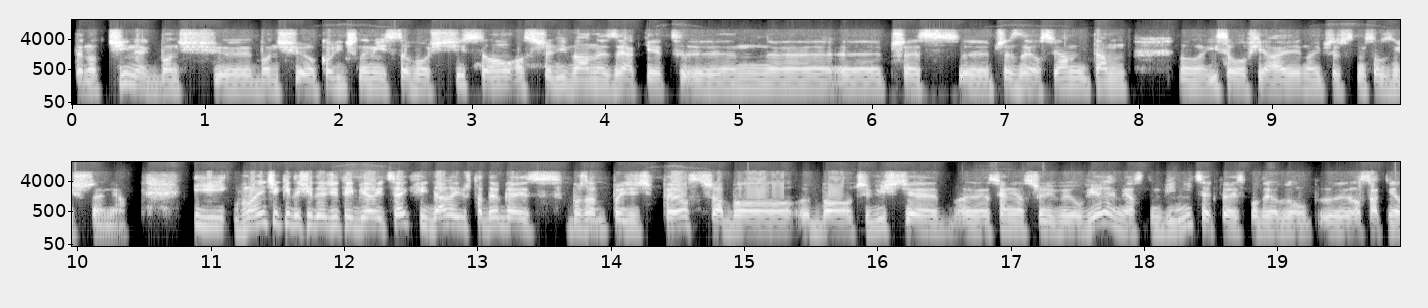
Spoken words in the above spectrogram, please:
ten odcinek bądź, y, bądź okoliczne miejscowości są ostrzeliwane z rakiet y, y, przez, przez Rosjan i tam no, i są ofiary, no i przede wszystkim są zniszczenia. I w momencie, kiedy się dojdzie tej Białej Cekwi, dalej już ta droga jest, można by powiedzieć, prostsza, bo, bo oczywiście Rosjanie ostrzeliwują wiele miast, Winnicę, która jest po drogą, ostatnio,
